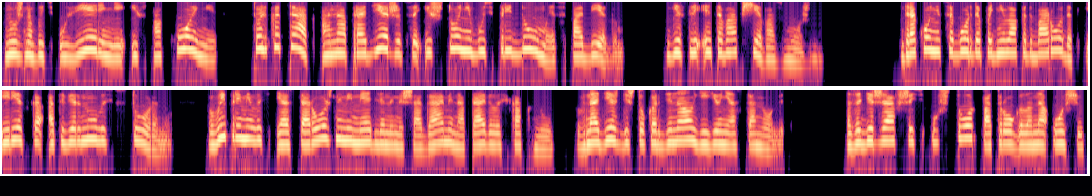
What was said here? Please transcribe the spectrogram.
Нужно быть увереннее и спокойнее. Только так она продержится и что-нибудь придумает с побегом, если это вообще возможно. Драконица гордо подняла подбородок и резко отвернулась в сторону, выпрямилась и осторожными медленными шагами направилась к окну, в надежде, что кардинал ее не остановит. Задержавшись у штор, потрогала на ощупь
